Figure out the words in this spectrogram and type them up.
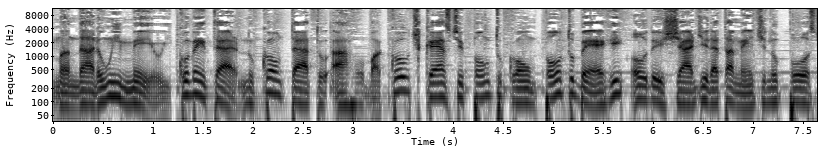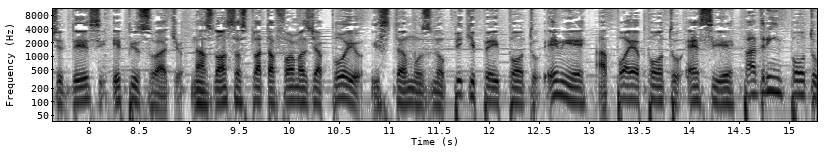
mandar um e-mail e comentar no contato arroba coachcast.com.br ou deixar diretamente no post desse episódio. Nas nossas plataformas de apoio, estamos no picpay.me, apoia.se, padrim.com.br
